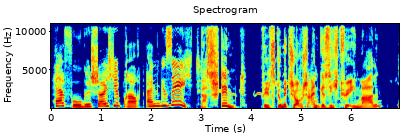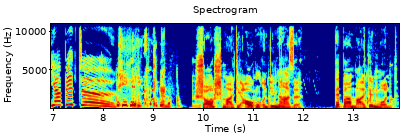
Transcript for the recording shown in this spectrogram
Herr Vogelscheuche braucht ein Gesicht. Das stimmt. Willst du mit George ein Gesicht für ihn malen? Ja, bitte. Schorsch malt die Augen und die Nase. Peppa malt den Mund.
